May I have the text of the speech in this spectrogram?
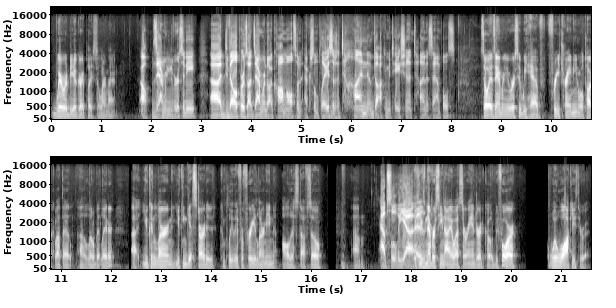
where would be a great place to learn that? Oh, Xamarin University. Uh, developers.xamarin.com, also an excellent place. There's a ton of documentation, a ton of samples. So at Xamarin University, we have free training. We'll talk about that a little bit later. Uh, you can learn, you can get started completely for free learning all this stuff. So Absolutely, yeah. if you've never seen iOS or Android code before, we'll walk you through it.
